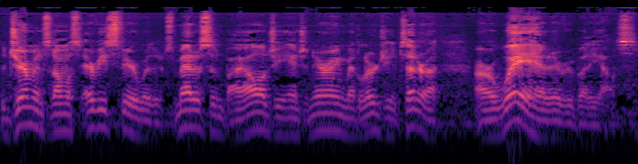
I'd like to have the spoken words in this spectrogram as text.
the Germans in almost every sphere, whether it's medicine, biology, engineering, metallurgy, etc., are way ahead of everybody else.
